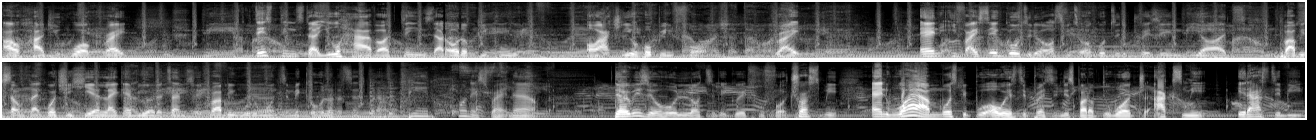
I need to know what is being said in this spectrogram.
how hard you work, right? These things that you have are things that other people are actually hoping for, right? And if I say go to the hospital or go to the prison yards, probably sounds like what you hear like every other time. So it probably wouldn't want to make a whole lot of sense. But I'm being honest right now. There is a whole lot to be grateful for. Trust me. And why are most people always depressed in this part of the world? Ask me. It has to be.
